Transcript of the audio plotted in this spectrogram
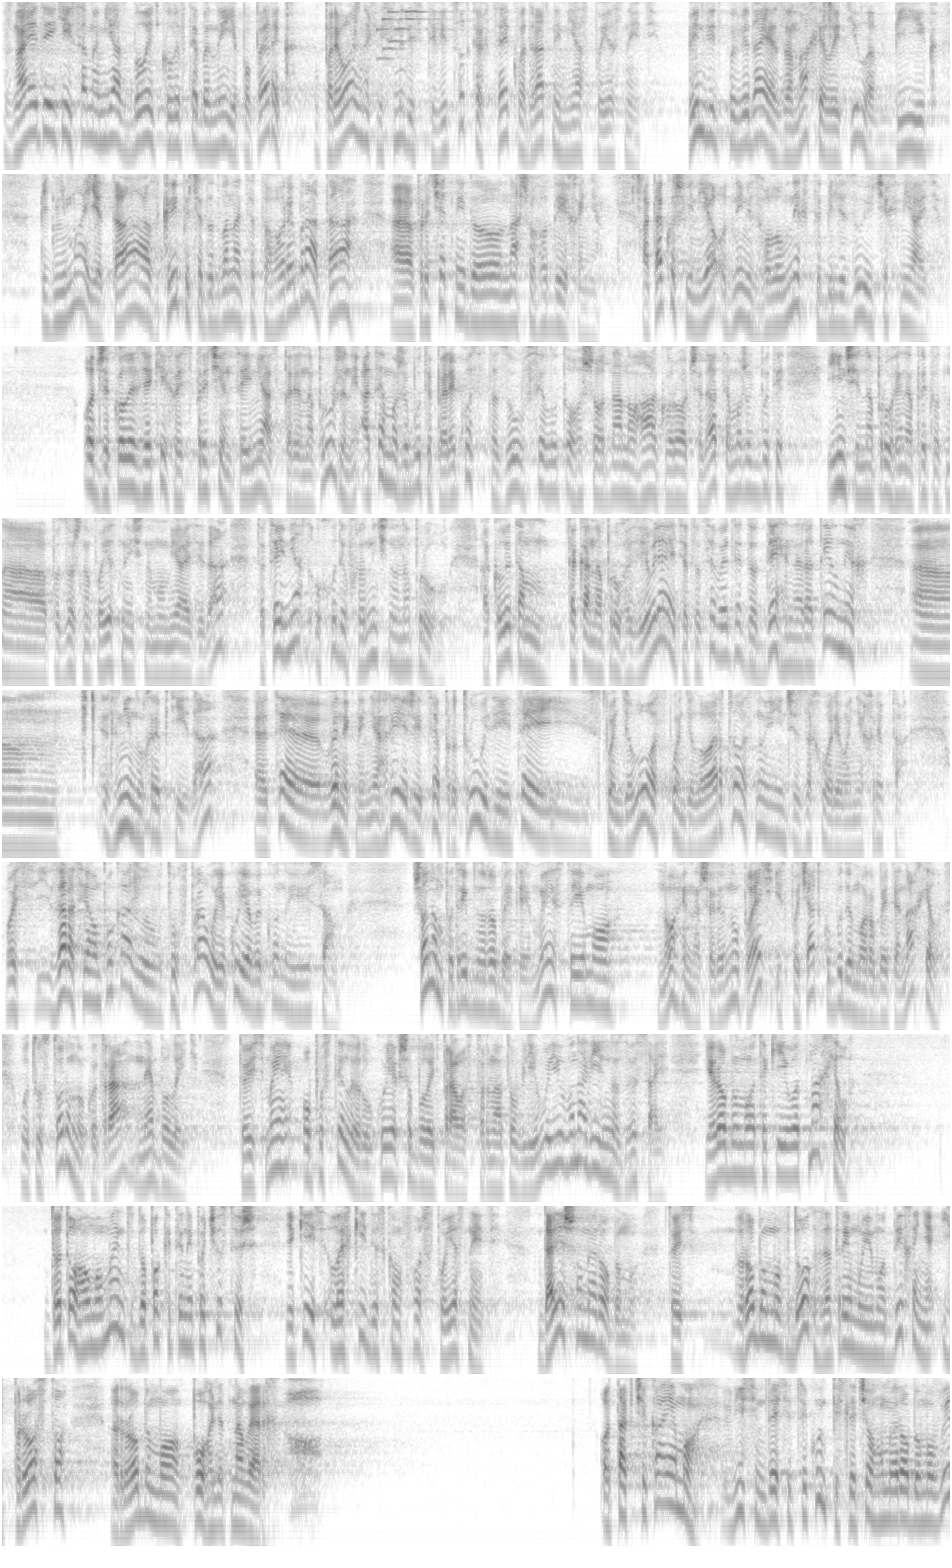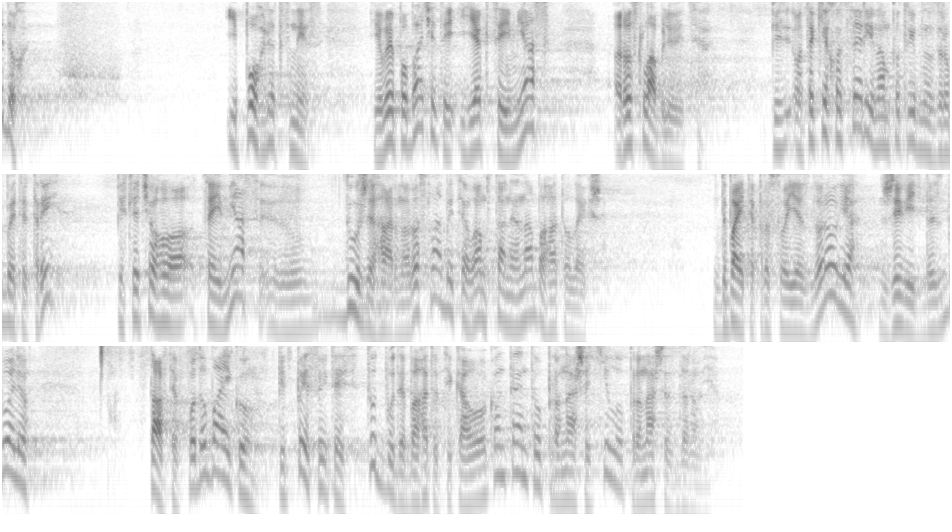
Знаєте, який саме м'яз болить, коли в тебе не є поперек? У переважних 80% це квадратний м'яз поясниці. Він відповідає за нахили тіла в бік, піднімає таз, кріпиться до 12-го ребра та е, причетний до нашого дихання. А також він є одним із головних стабілізуючих м'язів. Отже, коли з якихось причин цей м'яз перенапружений, а це може бути перекос в тазу в силу того, що одна нога коротше, да? це можуть бути інші напруги, наприклад, на подвздошно-поясничному м'язі, да? то цей м'яз уходить в хронічну напругу. А коли там така напруга з'являється, то це веде до дегенеративних ем, змін у хребті. Да? Е, Це виникнення грижі, це протрузії, це і спонділоз, спонділоартроз, ну і інші захворювання хребта. Ось зараз я вам покажу ту вправу, яку я виконую сам. Що нам потрібно робити? Ми стаємо ноги на ширину плеч і спочатку будемо робити нахил у ту сторону, котра не болить. Тобто ми опустили руку, якщо болить права сторона, то влівою, вона вільно звисає. І робимо такий от нахил до того моменту, допоки ти не почувствуєш якийсь легкий дискомфорт в поясниці. Далі що ми робимо? Тобто робимо вдох, затримуємо дихання і просто робимо погляд наверх. Отак чекаємо 8-10 секунд, після чого ми робимо видох і погляд вниз. І ви побачите, як цей м'яз розслаблюється. Отаких от серій нам потрібно зробити три, після чого цей м'яз е, дуже гарно розслабиться, вам стане набагато легше. Дбайте про своє здоров'я, живіть без болю, ставте вподобайку, підписуйтесь. Тут буде багато цікавого контенту про наше тіло, про наше здоров'я.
